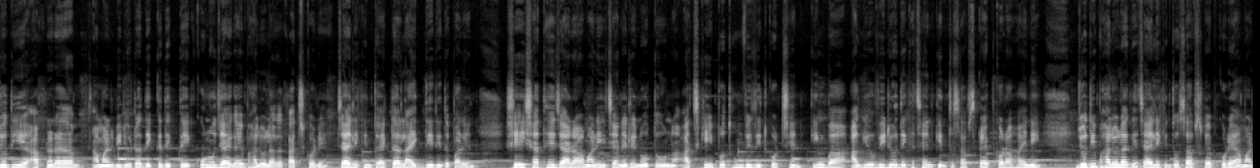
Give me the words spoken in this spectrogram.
যদি আপনারা আমার ভিডিওটা দেখতে দেখতে কোনো জায়গায় ভালো লাগা কাজ করে, চাইলে কিন্তু একটা লাইক দিয়ে দিতে পারেন। সেই সাথে যারা আমার এই চ্যানেলে নতুন, আজকেই প্রথম ভিজিট করছেন কিংবা আগেও ভিডিও দেখেছেন কিন্তু সাবস্ক্রাইব করা হয়নি, যদি ভালো লাগে চাইলে কিন্তু সাবস্ক্রাইব করে আমার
